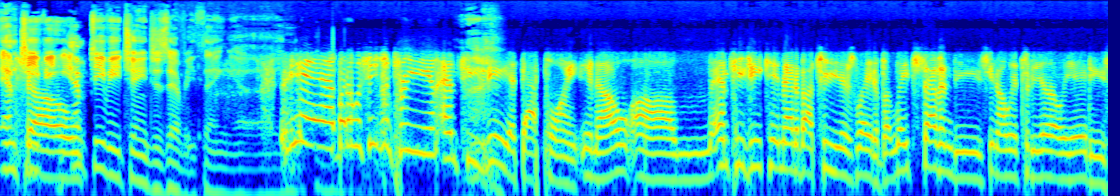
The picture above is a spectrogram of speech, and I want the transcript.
MTV. So- MTV changes everything. Uh, Yeah, but it was even pre MTV at that point. You know, um, MTV came out about two years later, but late '70s, you know, into the early '80s,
